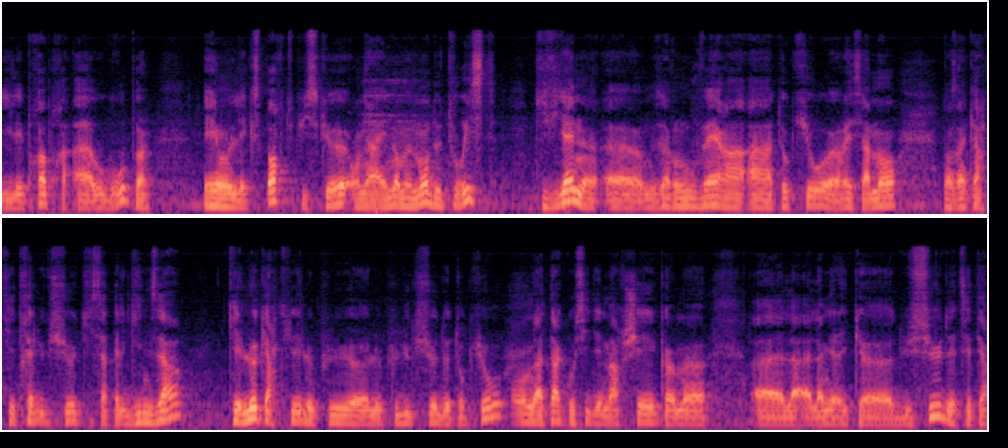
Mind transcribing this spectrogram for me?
il est propre au groupe et on l'exporte puisque on a énormément de touristes qui viennent. Nous avons ouvert à, Tokyo récemment dans un quartier très luxueux qui s'appelle Ginza, qui est le quartier le plus, euh, le plus luxueux de Tokyo. On attaque aussi des marchés comme euh, euh, la- l'Amérique du Sud, etc.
